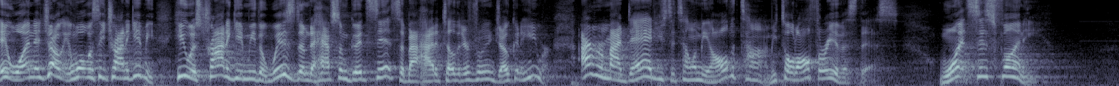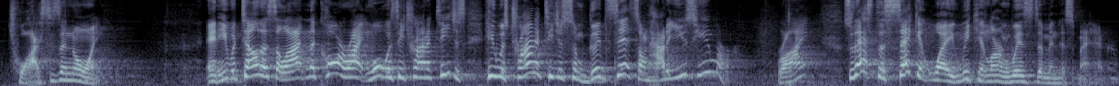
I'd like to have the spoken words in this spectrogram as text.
It wasn't a joke. And what was he trying to give me? He was trying to give me the wisdom to have some good sense about how to tell the difference between joke and humor. I remember my dad used to tell me all the time, he told all three of us this once is funny, twice is annoying. And he would tell us a lot in the car, right? And what was he trying to teach us? He was trying to teach us some good sense on how to use humor, right? So that's the second way we can learn wisdom in this manner.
